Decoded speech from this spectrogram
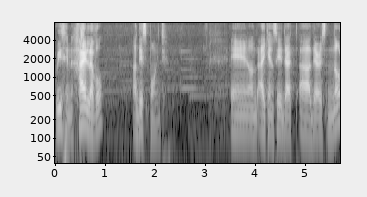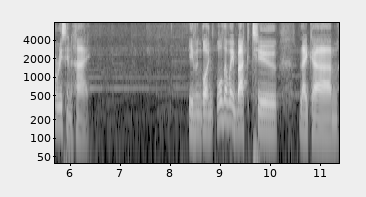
recent high level at this point. And I can see that uh, there is no recent high. Even going all the way back to like um,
